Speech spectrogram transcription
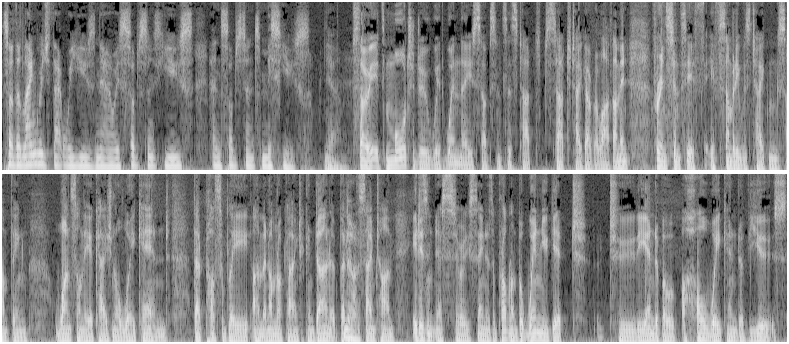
So the language that we use now is substance use and substance misuse. Yeah. So it's more to do with when these substances start start to take over life. I mean, for instance, if if somebody was taking something once on the occasional weekend, that possibly I mean I'm not going to condone it, but No. at the same time it isn't necessarily seen as a problem. But when you get to the end of a, a whole weekend of use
